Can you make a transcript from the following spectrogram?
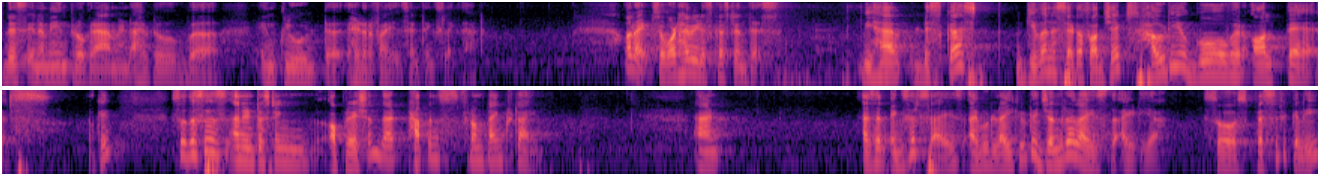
this in a main program and I have to uh, include uh, header files and things like that. Alright, so what have we discussed in this? We have discussed given a set of objects how do you go over all pairs okay. So this is an interesting operation that happens from time to time and as an exercise I would like you to generalize the idea. So specifically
